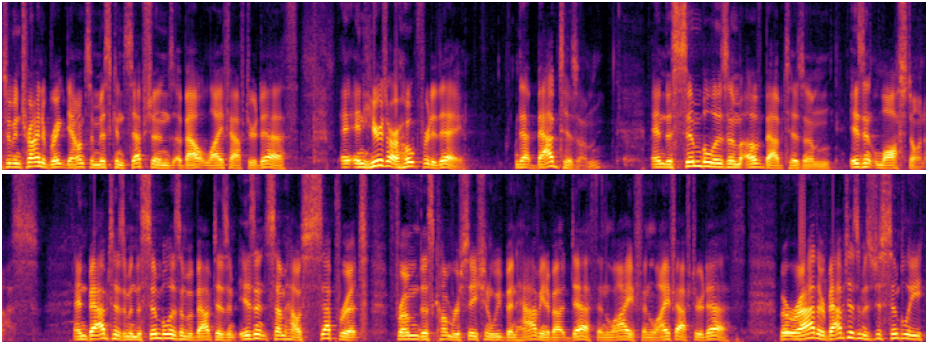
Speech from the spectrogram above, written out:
So we've been trying to break down some misconceptions about life after death. and, and here's our hope for today that baptism and the symbolism of baptism isn't lost on us. And baptism and the symbolism of baptism isn't somehow separate from this conversation we've been having about death and life and life after death. But rather, baptism is just simply,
